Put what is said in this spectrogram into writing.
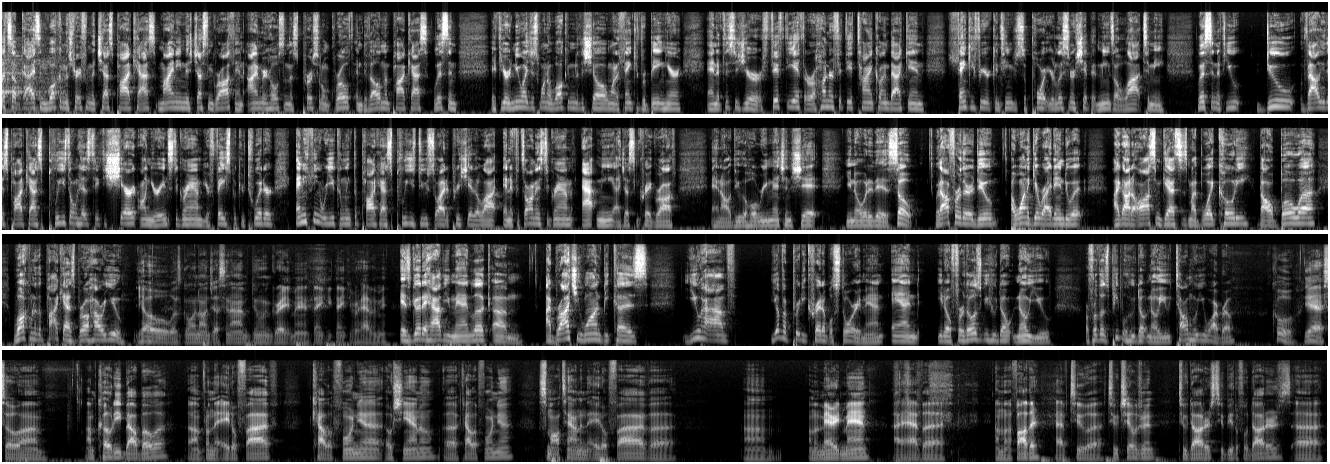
What's up, guys, and welcome to Straight from the Chest podcast. My name is Justin Groth, and I'm your host on this personal growth and development podcast. Listen, if you're new, I just want to welcome you to the show. I want to thank you for being here. And if this is your 50th or 150th time coming back in, thank you for your continued support, your listenership. It means a lot to me. Listen, if you do value this podcast, please don't hesitate to share it on your Instagram, your Facebook, your Twitter, anything where you can link the podcast. Please do so. I'd appreciate it a lot. And if it's on Instagram, at me, at Justin Craig Roth, and I'll do the whole remention shit. You know what it is. So without further ado, I want to get right into it. I got an awesome guest. It's my boy Cody Balboa. Welcome to the podcast, bro. How are you? Yo, what's going on, Justin? I'm doing great, man. Thank you. Thank you for having me. It's good to have you, man. Look, um, I brought you on because you have you have a pretty credible story, man. And you know, for those of you who don't know you, or for those people who don't know you, tell them who you are, bro. Cool. Yeah. So um, I'm Cody Balboa. I'm from the 805, California, Oceano, uh, California, small town in the 805. Uh, um, I'm a married man. I have a, I'm a father. I have two uh, two children two daughters, two beautiful daughters. Uh,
